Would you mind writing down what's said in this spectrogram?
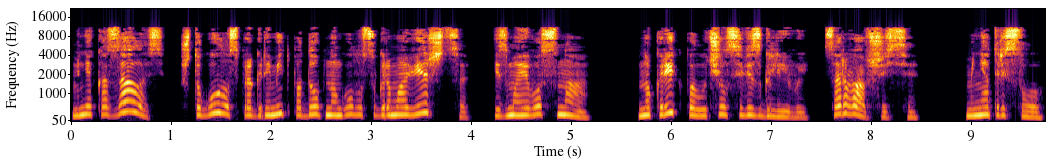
Мне казалось, что голос прогремит подобно голосу громовержца из моего сна, но крик получился визгливый, сорвавшийся. Меня трясло.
